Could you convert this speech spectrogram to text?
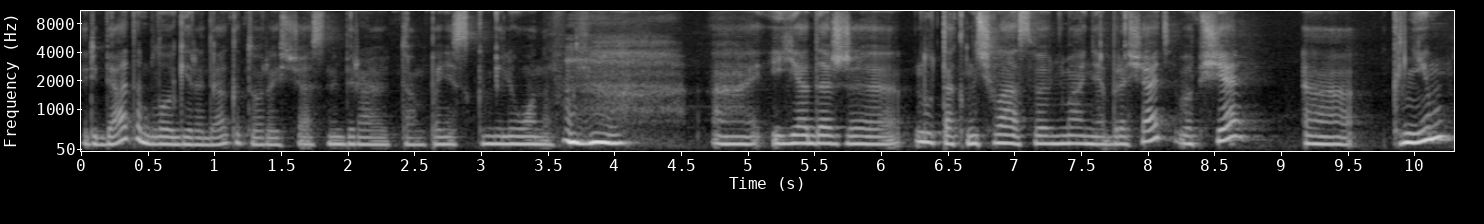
ребята, блогеры, да, которые сейчас набирают там по несколько миллионов. А, И я даже, ну, так начала свое внимание обращать. Вообще э, к ним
